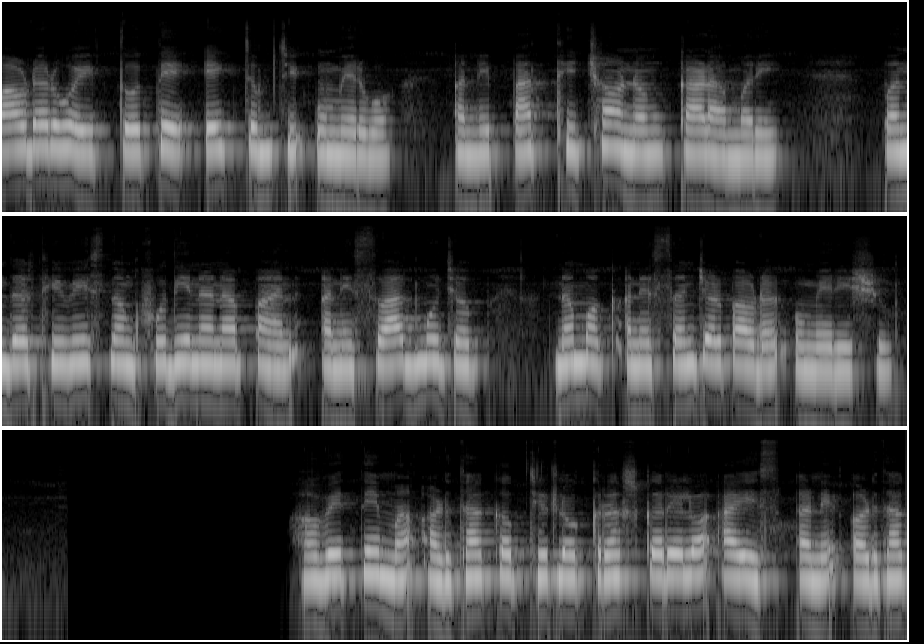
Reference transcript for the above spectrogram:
પાવડર હોય તો તે એક ચમચી ઉમેરવો અને પાંચથી છ નંગ કાળા મરી, પંદરથી વીસ નંગ ફુદીનાના પાન અને સ્વાદ મુજબ નમક અને સંચળ પાવડર ઉમેરીશું. હવે તેમાં અડધા કપ જેટલો ક્રશ કરેલો આઈસ અને અડધા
